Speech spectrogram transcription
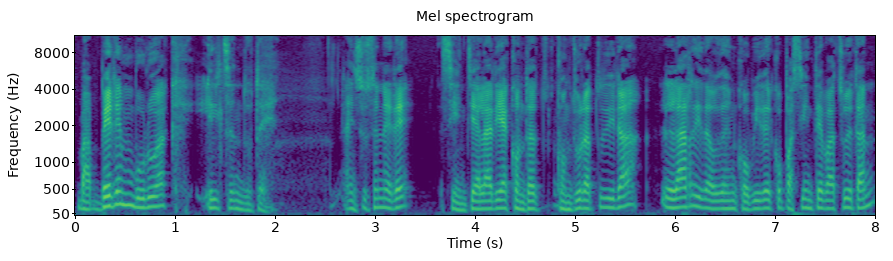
ba, beren buruak hiltzen dute. Hain zuzen ere, zientzialaria konturatu dira, larri dauden COVID-eko paziente batzuetan,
